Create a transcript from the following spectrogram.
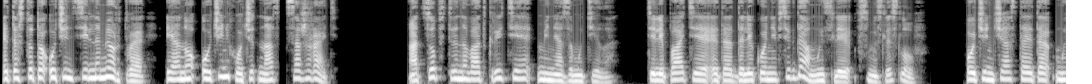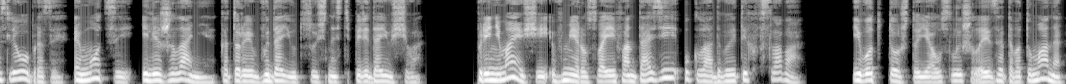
Это что-то очень сильно мертвое, и оно очень хочет нас сожрать. От собственного открытия меня замутило. Телепатия — это далеко не всегда мысли в смысле слов. Очень часто это мыслеобразы, эмоции или желания, которые выдают сущность передающего. Принимающий в меру своей фантазии укладывает их в слова. И вот то, что я услышала из этого тумана,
